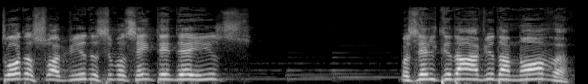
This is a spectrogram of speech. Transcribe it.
toda a sua vida, se você entender isso. Você, ele te dá uma vida nova.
